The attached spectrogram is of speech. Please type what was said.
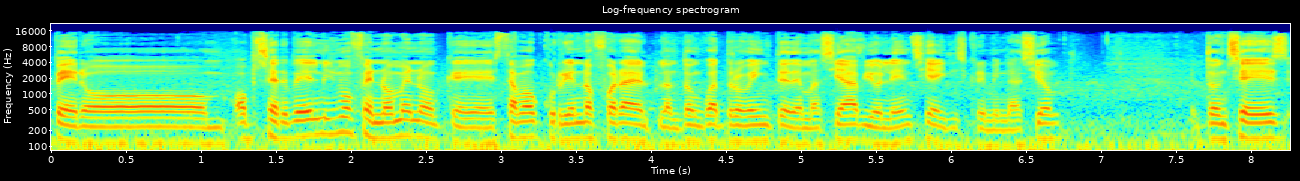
pero observé el mismo fenómeno que estaba ocurriendo afuera del plantón 420, demasiada violencia y discriminación. Entonces,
